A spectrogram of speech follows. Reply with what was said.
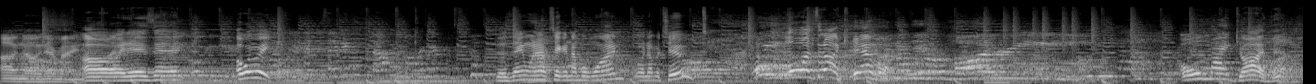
Oh no, never mind. oh, it isn't. Oh wait, wait. Does anyone have ticket number one or number two? Oh, was it on camera? Oh my God.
